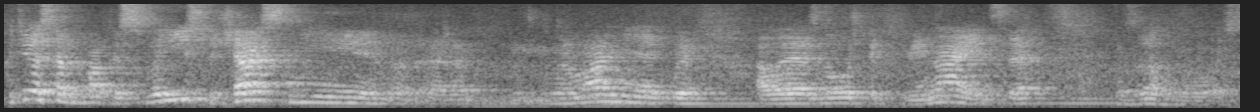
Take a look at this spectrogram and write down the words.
Хотілося б мати свої, сучасні, нормальні, якби, але знову ж таки війна і це загнулося.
